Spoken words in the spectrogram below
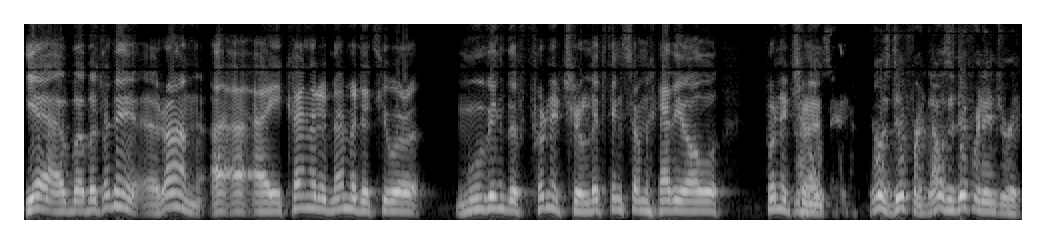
Yeah, but, but let me, uh, Ron, I, I, I kind of remember that you were moving the furniture, lifting some heavy old furniture. That was, that was different. That was a different injury.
